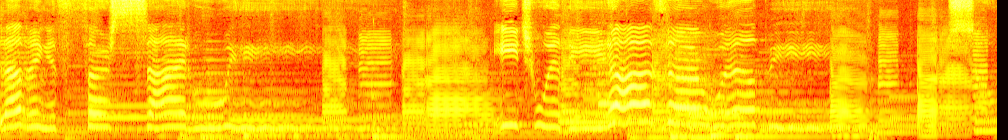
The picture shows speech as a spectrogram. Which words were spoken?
Loving at first sight, we each with the other so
